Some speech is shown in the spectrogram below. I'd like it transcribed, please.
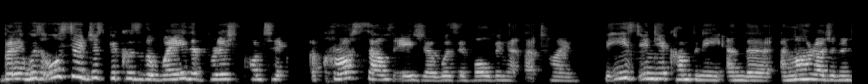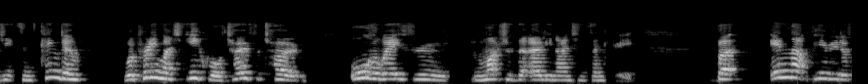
but it was also just because of the way that British politics across South Asia was evolving at that time. The East India Company and the and Maharaja Ranjit Singh's kingdom were pretty much equal, toe for toe, all the way through much of the early 19th century. But in that period of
